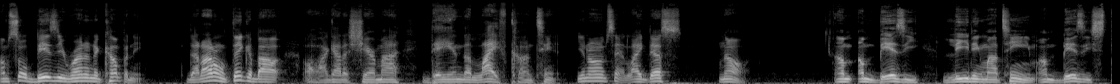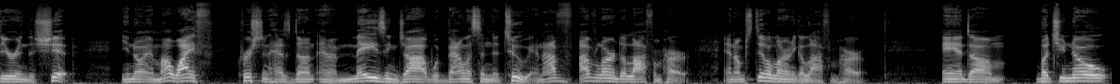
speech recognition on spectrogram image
I'm so busy running a company that I don't think about, oh, I got to share my day in the life content. You know what I'm saying? Like, that's no. I'm, I'm busy leading my team, I'm busy steering the ship you know, and my wife Christian has done an amazing job with balancing the two, and I've I've learned a lot from her, and I'm still learning a lot from her. And um, but you know,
